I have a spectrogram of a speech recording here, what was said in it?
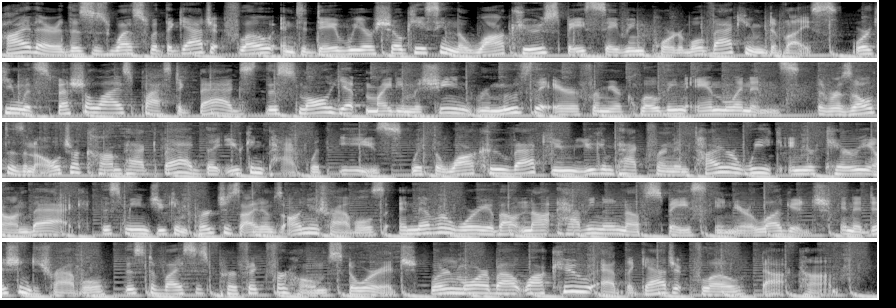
Hi there, this is Wes with the Gadget Flow, and today we are showcasing the Waku space-saving portable vacuum device. Working with specialized plastic bags, this small yet mighty machine removes the air from your clothing and linens. The result is an ultra-compact bag that you can pack with ease. With the Waku vacuum, you can pack for an entire week in your carry-on bag. This means you can purchase items on your travels and never worry about not having enough space in your luggage. In addition to travel, this device is perfect for home storage. Learn more about Waku at thegadgetflow.com.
